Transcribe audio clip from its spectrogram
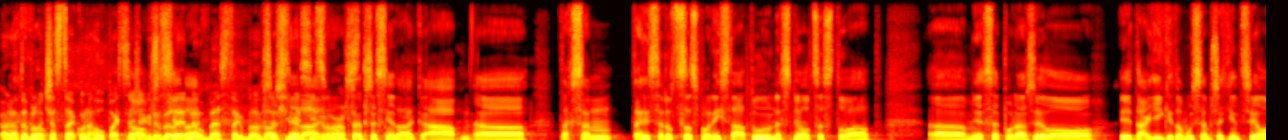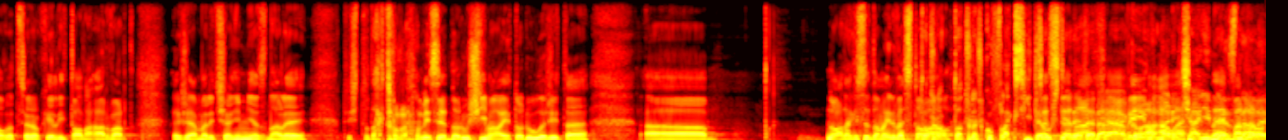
Ono to bylo jako- často jako na houpačce, no, že kdo byl jednou tak. bez, tak byl další tak, měsíc no, Přesně tak. A, a, tak jsem, tehdy se do Spojených států nesměl cestovat. A mně se podařilo, jednak díky tomu jsem předtím tři, tři roky lítal na Harvard, takže američani mě znali, když to takto velmi zjednoduším, ale je to důležité. A, No a taky jsem tam investoval. To, to, to trošku flexíte Přesně už tady tak, teda, jako vím, američani ale, ne, pardon,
